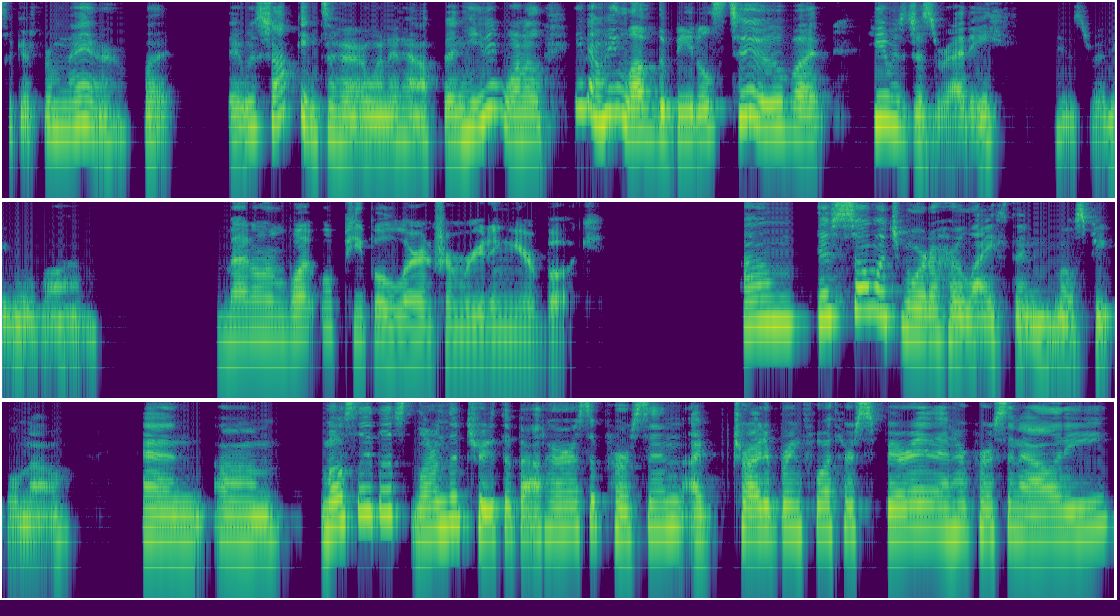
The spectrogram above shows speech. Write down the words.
took it from there. But it was shocking to her when it happened. He didn't want to, you know, he loved the Beatles too, but he was just ready. He was ready to move on. Madeline, what will people learn from reading your book? Um, there's so much more to her life than most people know. And um, mostly let's learn the truth about her as a person. I try to bring forth her spirit and her personality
